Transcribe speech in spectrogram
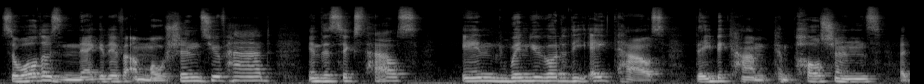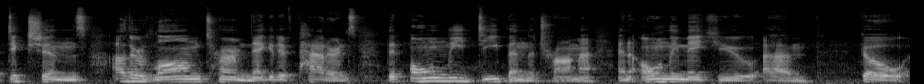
So all those negative emotions you've had in the sixth house, in when you go to the eighth house, they become compulsions, addictions, other long term negative patterns that only deepen the trauma and only make you um, go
